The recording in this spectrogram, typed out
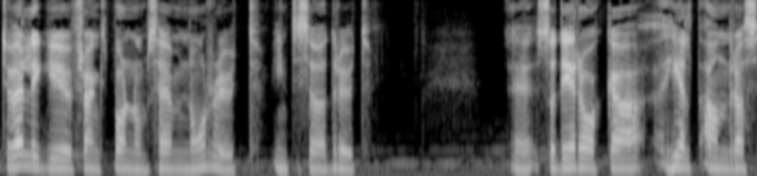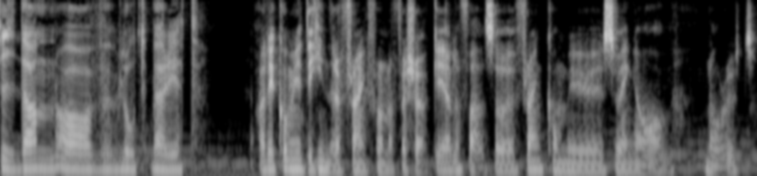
Tyvärr ligger ju Franks barndomshem norrut, inte söderut. Eh, Så det är raka, helt andra sidan av Blotberget. Ja, det kommer ju inte hindra Frank från att försöka i alla fall. Så Frank kommer ju svänga av norrut.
